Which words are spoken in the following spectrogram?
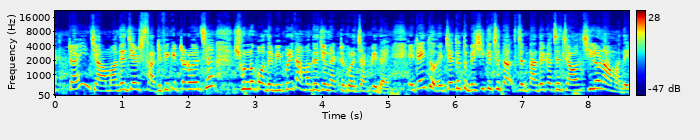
একটাই যে আমাদের যে সার্টিফিকেটটা রয়েছে, শূন্য পদের বিপরীতে আমাদের জন্য একটা করে চাকরি দেয়। এটাই তো, এর চাইতে তো বেশি কিছু তাদের কাছে চাওয়া ছিল না আমাদের,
